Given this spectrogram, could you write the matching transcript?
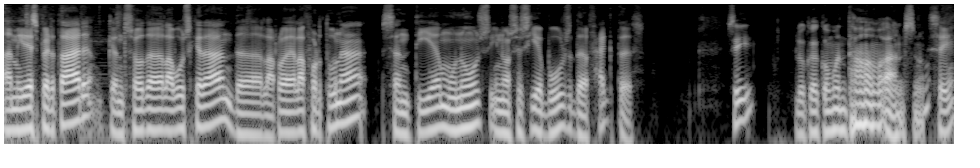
A mi despertar, cançó de la búsqueda de la Roda de la Fortuna, sentíem un ús, i no sé si abús, d'efectes. Sí, el que comentàvem abans, no? Sí?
